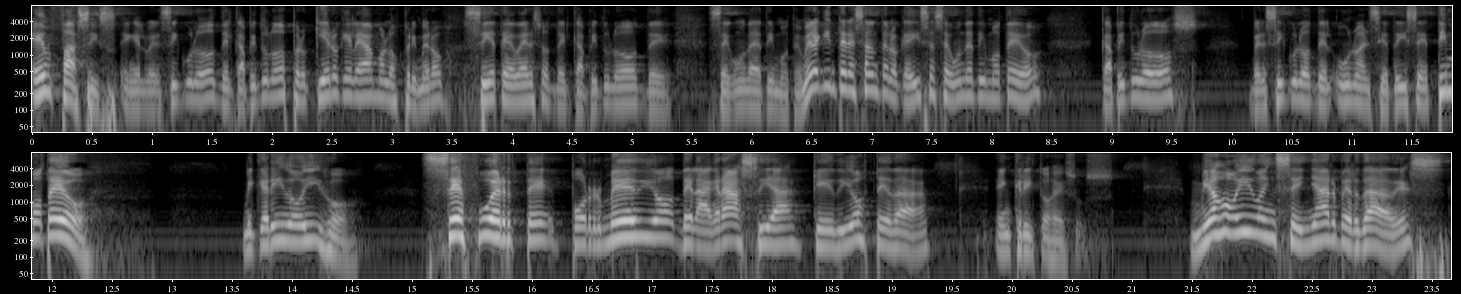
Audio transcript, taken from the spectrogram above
énfasis en el versículo 2 del capítulo 2, pero quiero que leamos los primeros siete versos del capítulo 2 de Segunda de Timoteo. Mira qué interesante lo que dice Segunda de Timoteo, capítulo 2, versículos del 1 al 7. Dice, Timoteo, mi querido hijo, sé fuerte por medio de la gracia que Dios te da en Cristo Jesús. Me has oído enseñar verdades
